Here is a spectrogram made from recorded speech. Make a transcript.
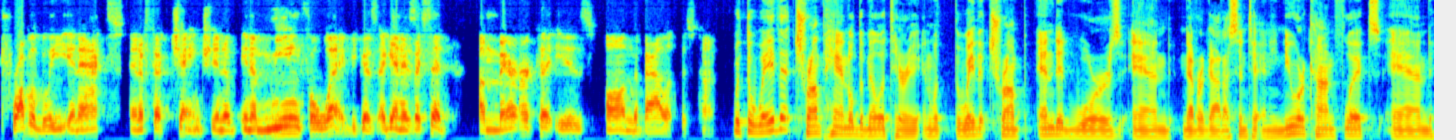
probably enact and affect change in a in a meaningful way. Because again, as I said, America is on the ballot this time. With the way that Trump handled the military and with the way that Trump ended wars and never got us into any newer conflicts and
